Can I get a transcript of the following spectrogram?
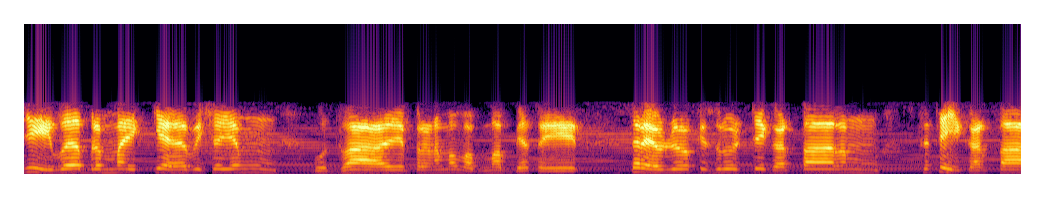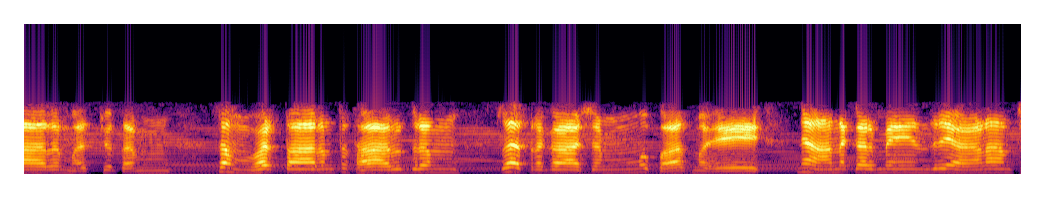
जीव ब्रह्मैक्य विषयम् बुद्ध्वा प्रणवमभ्यसेत्। त्रैलोक्यसृष्टिकर्तारम् स्थितिकर्तारम् अच्युतम् संवर्तारम् तथा रुद्रम् स्वप्रकाशम् उपास्महे। ज्ञानकर्मेन्द्रियाणां च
